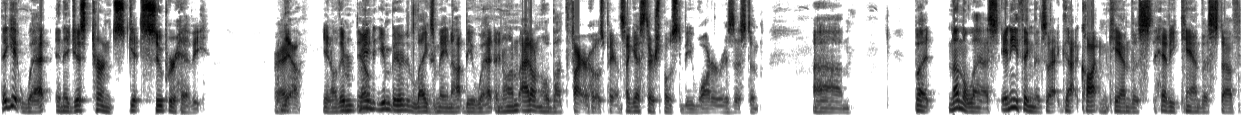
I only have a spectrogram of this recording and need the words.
they get wet and they just turn get super heavy. Right. Yeah. You know, their Yep. may, you, their legs may not be wet, and I'm- I don't know about the fire hose pants. I guess they're supposed to be water resistant. Um, but nonetheless, anything that's got- cotton canvas, heavy canvas stuff,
